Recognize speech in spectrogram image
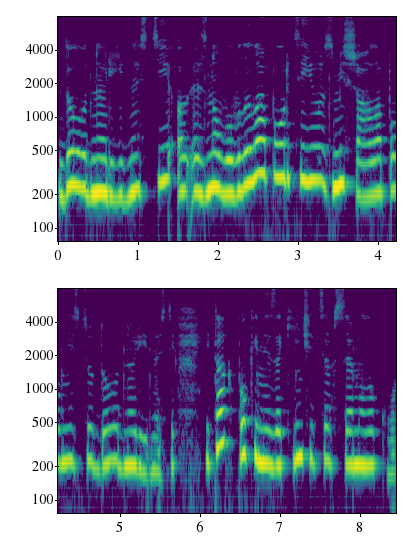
до однорідності. Е, Знову влила порцію, змішала повністю до однорідності. І так, поки не закінчиться все молоко.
